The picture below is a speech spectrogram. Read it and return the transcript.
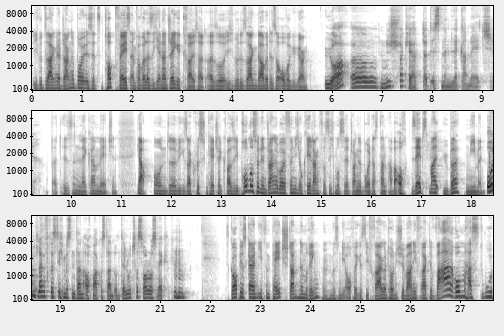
ich würde sagen, der Jungle Boy ist jetzt ein Top-Face, einfach weil er sich NRJ gekrallt hat. Also ich würde sagen, damit ist er overgegangen. Ja, äh, nicht verkehrt. Das ist ein lecker Mädchen. Das ist ein lecker Mädchen. Ja, und äh, wie gesagt, Christian Cage hat quasi die Promos für den Jungle Boy, finde ich okay. Langfristig muss der Jungle Boy das dann aber auch selbst mal übernehmen. Und langfristig müssen dann auch Markus Dant und der Luchasaurus weg. Scorpio Sky und Ethan Page standen im Ring. Müssen die auch weg, ist die Frage. Und Tony Schiavone fragte, warum hast du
